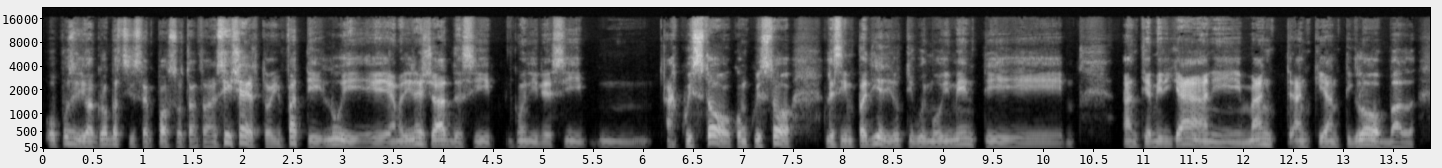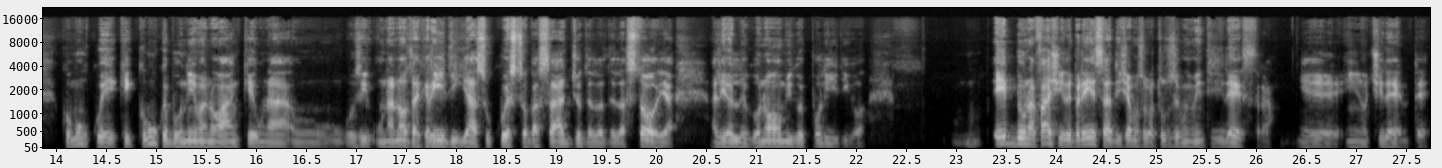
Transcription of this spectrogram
oppositivo al Global System post 89. Sì, certo, infatti lui, Ahmadinejad, si, come dire, si mh, acquistò, conquistò le simpatie di tutti quei movimenti anti-americani, ma anche anti-global, comunque, che comunque ponevano anche una, un, così, una nota critica su questo passaggio della, della storia a livello economico e politico ebbe una facile presa, diciamo, soprattutto sui movimenti di destra eh, in Occidente.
